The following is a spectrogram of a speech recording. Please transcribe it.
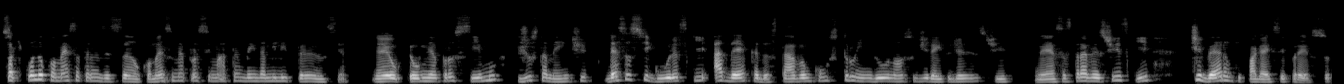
Só que quando eu começo a transição, começo a me aproximar também da militância, né? eu, eu me aproximo justamente dessas figuras que há décadas estavam construindo o nosso direito de existir. Né? Essas travestis que tiveram que pagar esse preço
